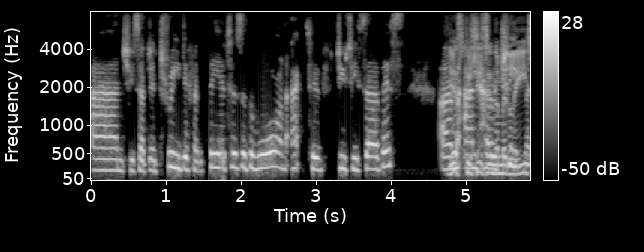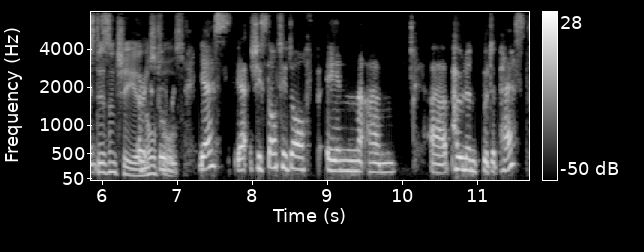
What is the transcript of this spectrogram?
and she served in three different theatres of the war on active duty service. Um, yes, because she's in the Middle East, isn't she? In all sorts. Yes, yeah. She started off in um, uh, Poland, Budapest.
